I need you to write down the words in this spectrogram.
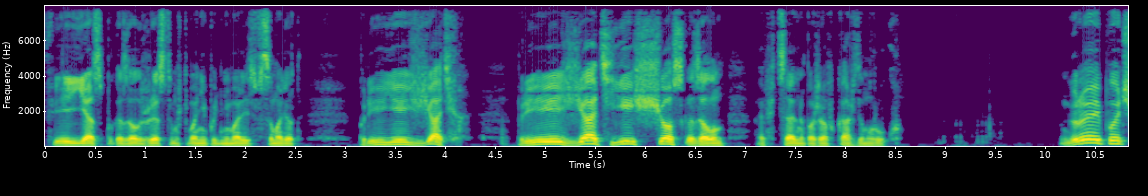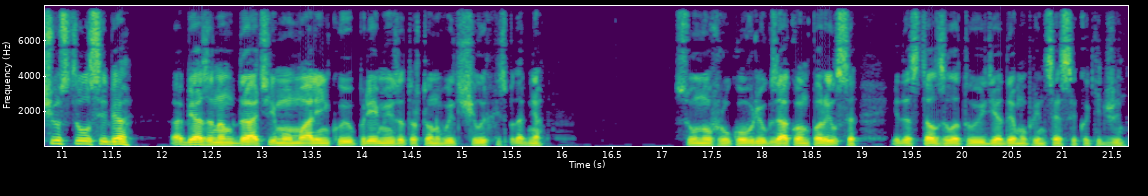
Феяс показал жестом, чтобы они поднимались в самолет. — Приезжать! Приезжать еще! — сказал он, официально пожав каждому руку. Грей почувствовал себя обязанным дать ему маленькую премию за то, что он вытащил их из-под огня. Сунув руку в рюкзак, он порылся и достал золотую диадему принцессы Кокиджин.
